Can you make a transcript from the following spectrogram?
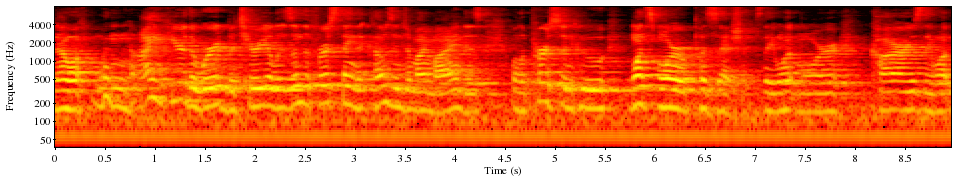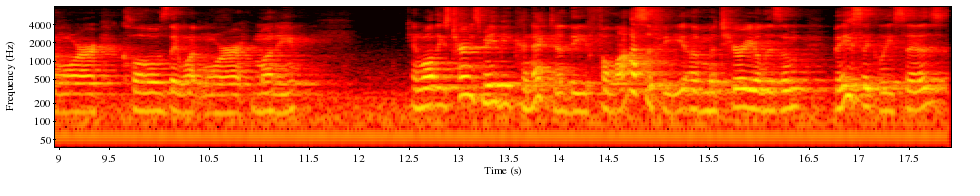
Now, when I hear the word materialism, the first thing that comes into my mind is, well, a person who wants more possessions. They want more cars, they want more clothes, they want more money. And while these terms may be connected, the philosophy of materialism basically says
